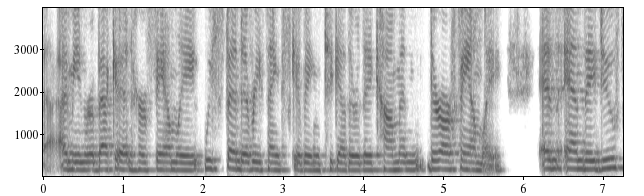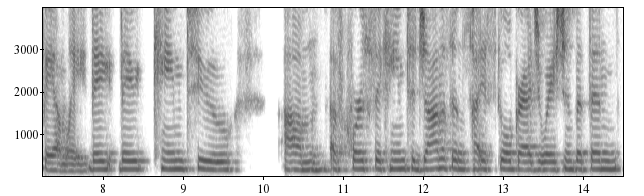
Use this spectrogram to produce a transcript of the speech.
I mean, Rebecca and her family, we spend every Thanksgiving together. They come and they're our family. And and they do family. They they came to um, of course, they came to Jonathan's high school graduation, but then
